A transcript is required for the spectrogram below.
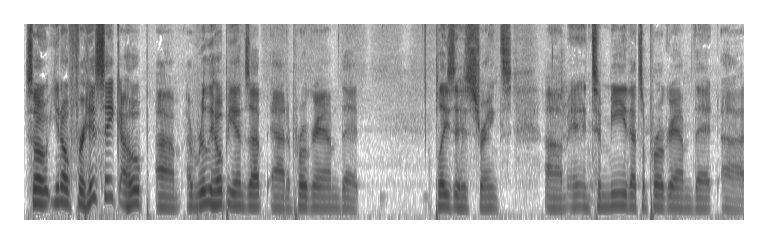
so you know for his sake i hope um, i really hope he ends up at a program that plays to his strengths um, and, and to me that's a program that uh,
